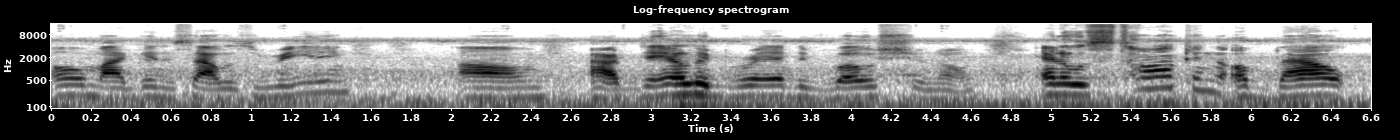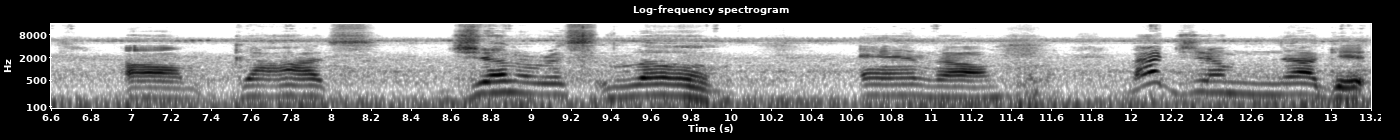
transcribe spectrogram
Oh my goodness, I was reading um, our daily bread devotional, and it was talking about um, God's generous love. And um, my gem nugget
